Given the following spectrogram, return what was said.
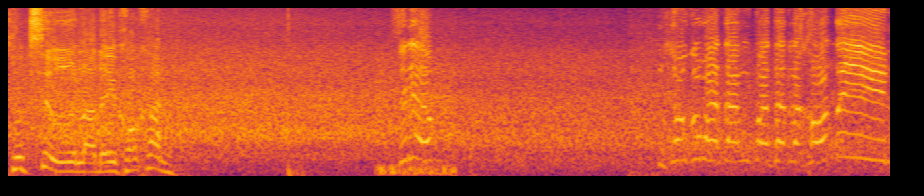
thực sự là đầy khó khăn. Dứt điểm không quả thật là khó tin.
